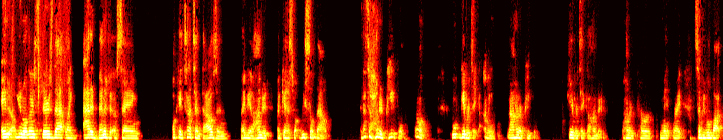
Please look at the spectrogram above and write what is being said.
And Yeah. you know, there's there's that like added benefit of saying, okay, it's not 10,000, maybe 100, but guess what? We sold out, and that's 100 people. Oh, give or take. I mean, not 100 people, give or take 100, 100 per mint, right? Some people bought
